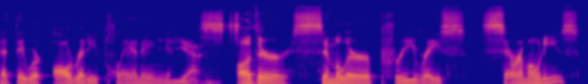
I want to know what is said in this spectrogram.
that they were already planning Yes. other similar pre-race ceremonies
